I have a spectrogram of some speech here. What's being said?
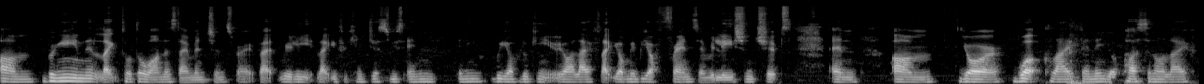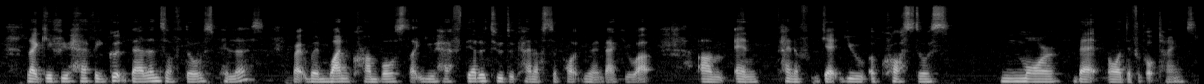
um bringing in like total wellness dimensions right but really like if you can just use any any way of looking at your life like your maybe your friends and relationships and um your work life and then your personal life. Like if you have a good balance of those pillars right when one crumbles like you have the other two to kind of support you and back you up um and kind of get you across those more bad or difficult times.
